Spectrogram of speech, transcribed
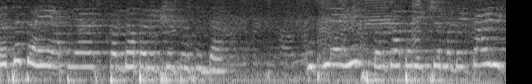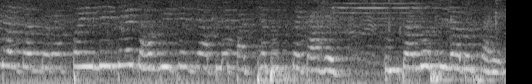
तसंच आहे आपल्या स्पर्धा परीक्षेचं सुद्धा. कुठल्याही स्पर्धा परीक्षेमध्ये काय विचारतात बरं? पहिली ते दहावीचे जे आपले पाठ्यपुस्तक आहेत तुमचा जो सिलेबस आहे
